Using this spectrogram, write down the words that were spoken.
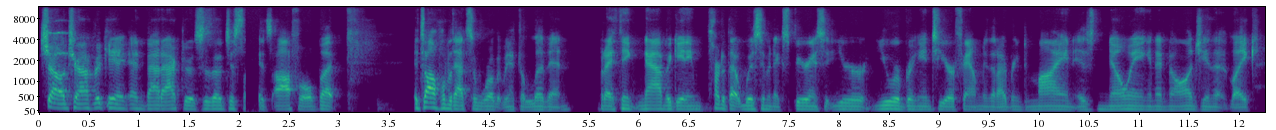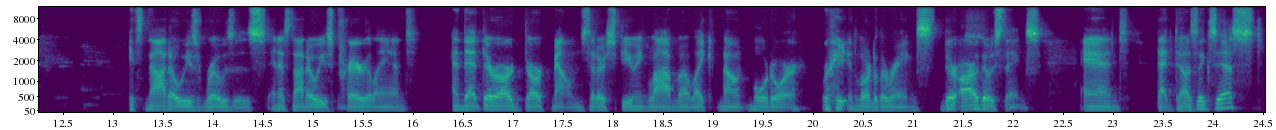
child trafficking and bad actors because I just it's awful, but it's awful that that's the world that we have to live in. But I think navigating part of that wisdom and experience that you're you are bringing to your family that I bring to mine is knowing and acknowledging that like it's not always roses and it's not always prairie land and that there are dark mountains that are spewing lava like Mount Mordor, right? In Lord of the Rings. There are those things. And that does exist.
